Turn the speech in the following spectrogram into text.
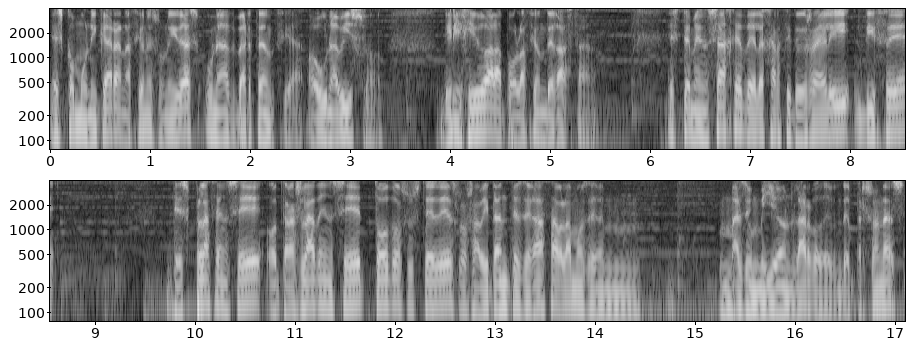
es comunicar a Naciones Unidas una advertencia o un aviso dirigido a la población de Gaza. Este mensaje del ejército israelí dice Desplácense o trasládense todos ustedes, los habitantes de Gaza, hablamos de más de un millón largo de, de, personas,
